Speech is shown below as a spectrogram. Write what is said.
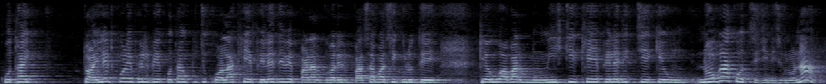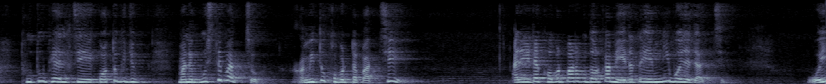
কোথায় টয়লেট করে ফেলবে, কোথাও কিছু কলা খেয়ে ফেলে দেবে পাড়ার ঘরের পাশাপাশিগুলোতে, কেউ আবার মিষ্টি খেয়ে ফেলে দিচ্ছে, কেউ নোংরা করছে জিনিসগুলো, না? থুতু ফেলছে, কত কিছু মানে বুঝতে পারছ? আমি তো খবরটা পাচ্ছি। আর এটা খবর পাওয়ার দরকার নেই, এটা তো এমনি বোঝা যাচ্ছে। ওই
